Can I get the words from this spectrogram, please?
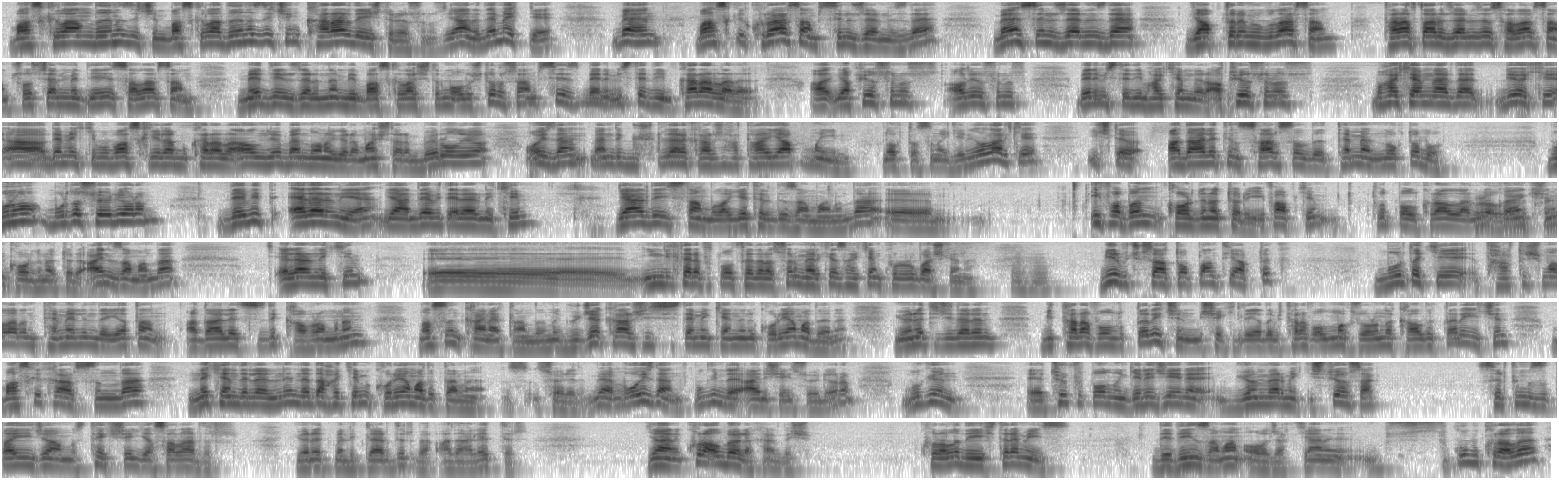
baskılandığınız için, baskıladığınız için karar değiştiriyorsunuz. Yani demek ki ben baskı kurarsam sizin üzerinizde, ben sizin üzerinizde yaptırım uygularsam, taraftar üzerinize salarsam, sosyal medyayı salarsam, medya üzerinden bir baskılaştırma oluşturursam siz benim istediğim kararları yapıyorsunuz, alıyorsunuz. Benim istediğim hakemleri atıyorsunuz. Bu hakemler de diyor ki Aa, demek ki bu baskıyla bu kararlar alınıyor. Ben de ona göre maçlarım böyle oluyor. O yüzden ben de güçlülere karşı hata yapmayayım noktasına geliyorlar ki işte adaletin sarsıldığı temel nokta bu. Bunu burada söylüyorum. David Elerni'ye yani David Elerni kim? Geldi İstanbul'a getirildiği zamanında e, İFAB'ın koordinatörü. İFAB kim? Futbol kurallarını Kurallarını koyan kişinin koyan. koordinatörü. Aynı zamanda Elerni kim? Ee, İngiltere Futbol Federasyonu Merkez Hakem Kurulu Başkanı. Bir buçuk saat toplantı yaptık. Buradaki tartışmaların temelinde yatan adaletsizlik kavramının nasıl kaynaklandığını, güce karşı sistemin kendini koruyamadığını, yöneticilerin bir taraf oldukları için bir şekilde ya da bir taraf olmak zorunda kaldıkları için baskı karşısında ne kendilerini ne de hakemi koruyamadıklarını söyledim. Yani o yüzden bugün de aynı şeyi söylüyorum. Bugün e, Türk futbolunun geleceğine yön vermek istiyorsak sırtımızı dayayacağımız tek şey yasalardır. Yönetmeliklerdir ve adalettir. Yani kural böyle kardeşim. Kuralı değiştiremeyiz dediğin zaman olacak. Yani bu, bu kuralı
